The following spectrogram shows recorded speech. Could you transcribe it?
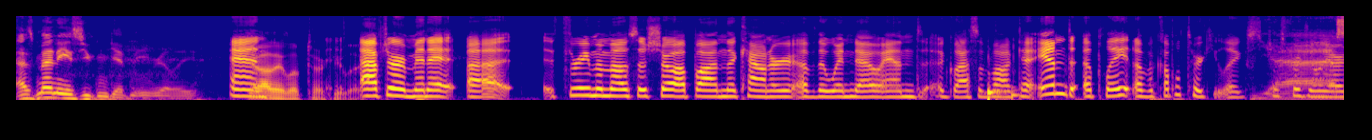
as many as you can give me, really. And God, I love turkey legs. after a minute, uh, three mimosas show up on the counter of the window and a glass of vodka and a plate of a couple turkey legs just for Juilliard.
